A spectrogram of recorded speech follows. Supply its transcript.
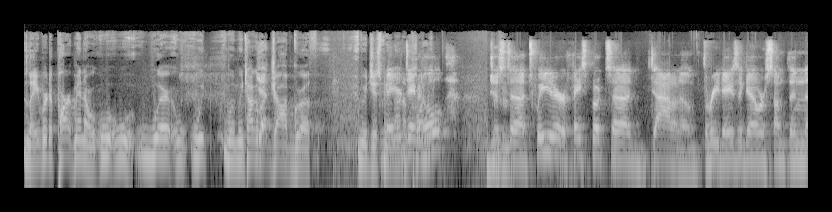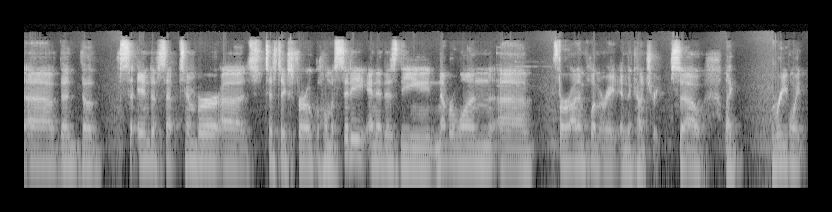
labor department, or where when we talk about job growth, we just Mayor David Holt just mm-hmm. uh, tweeted or Facebooked, uh, I don't know, three days ago or something, uh, the, the end of September uh, statistics for Oklahoma City, and it is the number one uh, for unemployment rate in the country. So, like, three point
